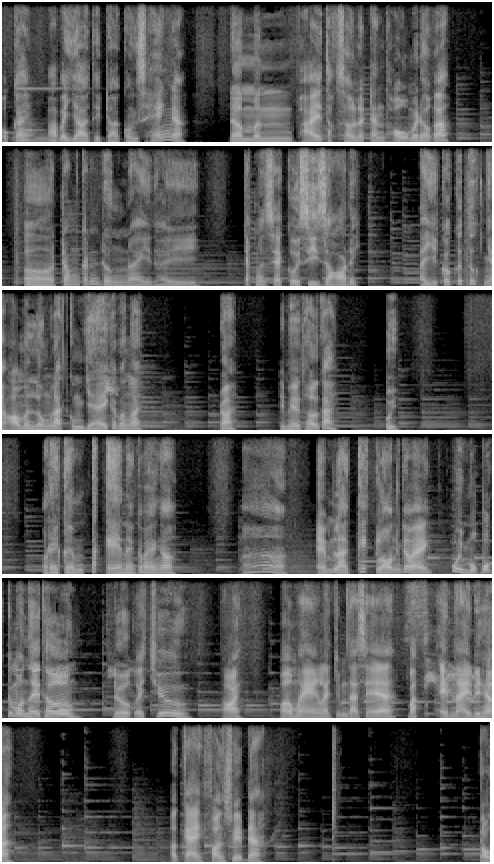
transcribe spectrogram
Ok và bây giờ thì trời còn sáng nè. Nên mình phải thật sự là tranh thủ mới được á. Ờ trong cánh rừng này thì Chắc mình sẽ cưỡi do đi. Tại vì có kích thước nhỏ mình luồn lách cũng dễ các bạn ơi. Rồi, tìm hiểu thử coi. Ui. Ở đây có em tắc kè nè các bạn à À em là Keklon các bạn. Ui, một Pokemon hệ thường. Được ấy chứ. Thôi, mở màn là chúng ta sẽ bắt em này đi ha. Ok Phone Swift nè. Trời,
